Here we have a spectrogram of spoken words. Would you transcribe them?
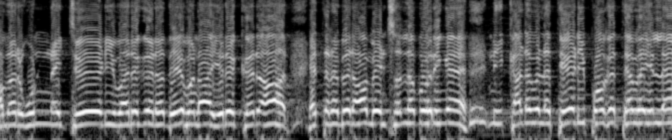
அவர் உன்னை தேடி வருகிற தேவனா இருக்கிறார். எத்தனை பேர் ஆமேன் சொல்ல போறீங்க? நீ கடவுளை தேடி போக தேவையில்லை.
